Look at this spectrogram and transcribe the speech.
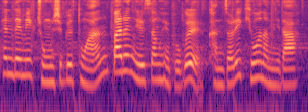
팬데믹 종식을 통한 빠른 일상 회복을 간절히 기원합니다.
